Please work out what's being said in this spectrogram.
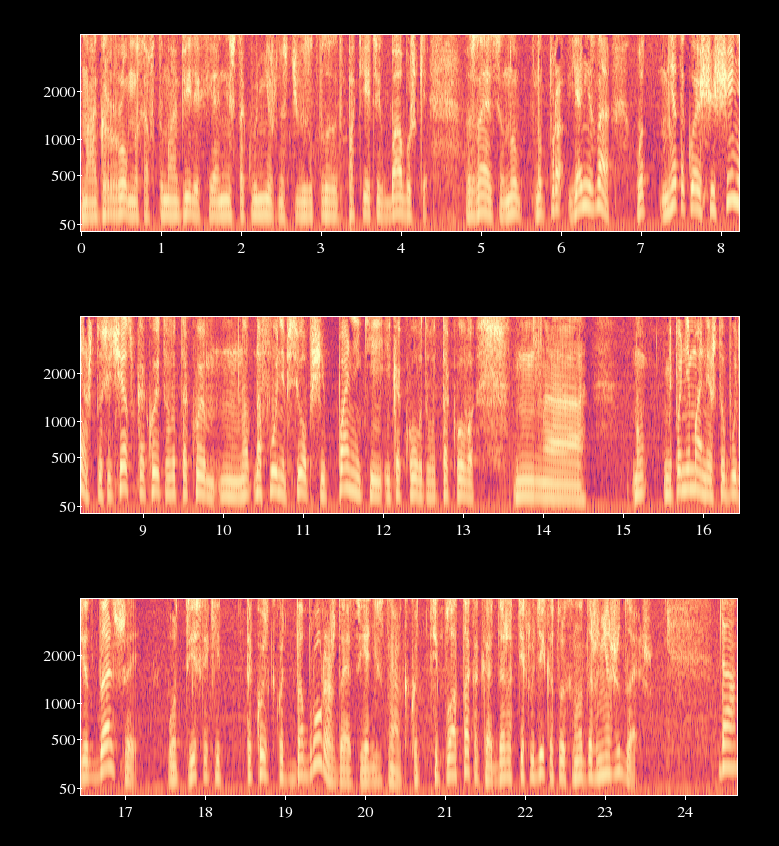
на огромных автомобилях, и они с такой нежностью везут вот этот пакетик бабушки. Вы знаете, ну, ну про... я не знаю. Вот у меня такое ощущение, что сейчас в какой-то вот такой... На, на фоне всеобщей паники и какого-то вот такого... А, ну, непонимания, что будет дальше, вот есть какие-то такое какое-то добро рождается, я не знаю, какая-то теплота какая-то, даже от тех людей, которых она даже не ожидаешь. Да,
